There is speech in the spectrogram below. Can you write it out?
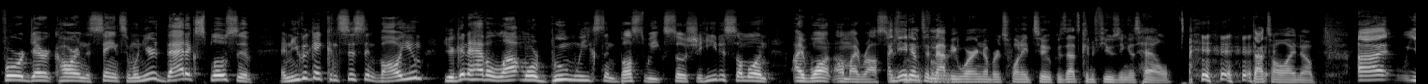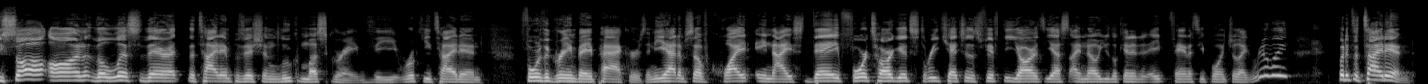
for Derek Carr and the Saints. And when you're that explosive and you could get consistent volume, you're going to have a lot more boom weeks than bust weeks. So Shaheed is someone I want on my roster. I need him to not be wearing number 22 because that's confusing as hell. that's all I know. Uh, you saw on the list there at the tight end position Luke Musgrave, the rookie tight end for the Green Bay Packers. And he had himself quite a nice day. Four targets, three catches, 50 yards. Yes, I know you look at it at eight fantasy points. You're like, really? But it's a tight end.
